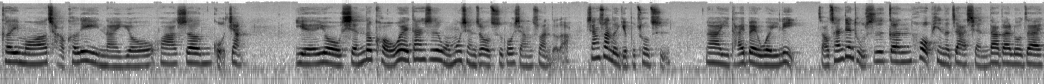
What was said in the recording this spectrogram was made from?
可以抹巧克力、奶油、花生、果酱，也有咸的口味。但是我目前只有吃过香蒜的啦，香蒜的也不错吃。那以台北为例，早餐店吐司跟厚片的价钱大概落在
